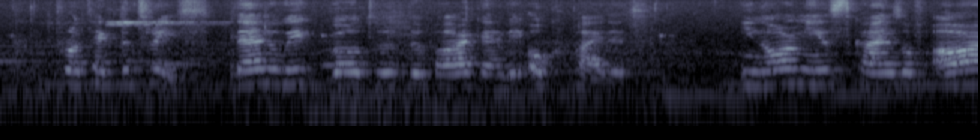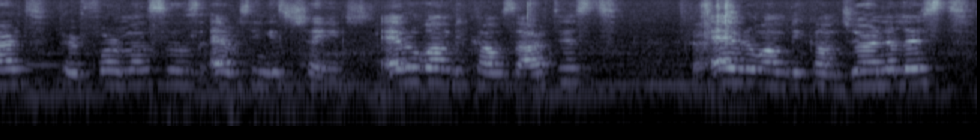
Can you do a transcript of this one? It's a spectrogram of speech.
protect the trees. Then we go to the park and we occupied it. Enormous kinds of art, performances, everything is changed. Everyone becomes artists, everyone become journalists,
